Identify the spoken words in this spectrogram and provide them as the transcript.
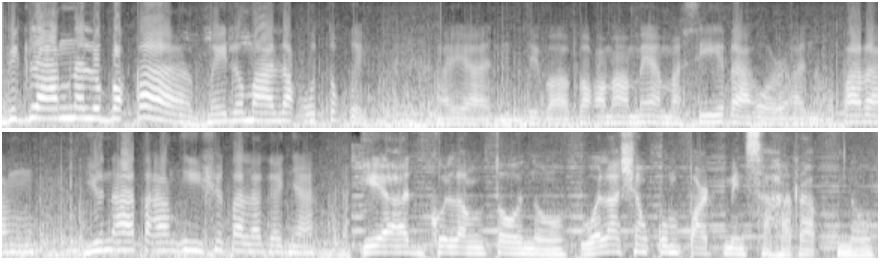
biglaang nalubak ka may lumalakutok eh. Ayan di ba? Baka mamaya masira or ano. Parang yun ata ang issue talaga niya. I-add ko lang to no, wala siyang compartment sa harap no?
